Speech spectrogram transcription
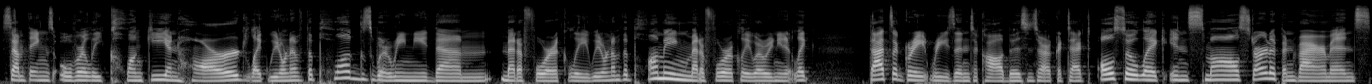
Something's overly clunky and hard. Like we don't have the plugs where we need them metaphorically. We don't have the plumbing metaphorically where we need it. Like that's a great reason to call a business architect. Also, like in small startup environments,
